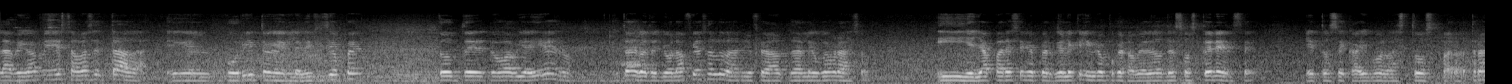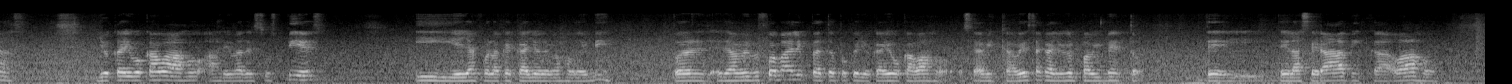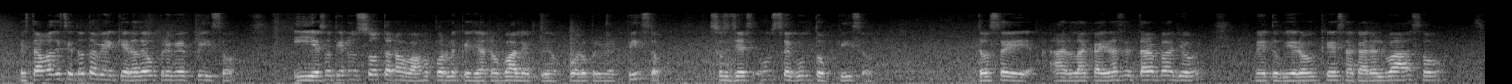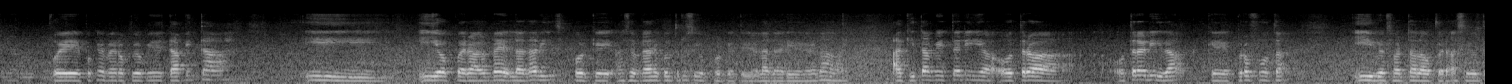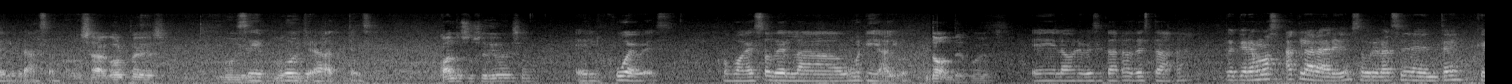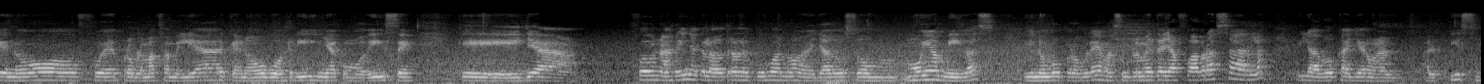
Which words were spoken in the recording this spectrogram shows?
la amiga mía estaba sentada en el burrito, en el edificio P, donde no había hierro. Entonces cuando yo la fui a saludar, yo fui a darle un abrazo y ella parece que perdió el equilibrio porque no había de dónde sostenerse, entonces caímos las dos para atrás. Yo caí boca abajo, arriba de sus pies, y ella fue la que cayó debajo de mí. Pero a mí me fue mal el impacto porque yo caí boca abajo, o sea, mi cabeza cayó en el pavimento de la cerámica abajo. Estaba diciendo también que era de un primer piso y eso tiene un sótano abajo por lo que ya no vale por un primer piso. Eso ya es un segundo piso. Entonces, a la caída central mayor, me tuvieron que sacar el vaso, pues porque me rompió mi mitad y, y operarme la nariz, porque hacer una reconstrucción porque tenía la nariz degradada. Aquí también tenía otra, otra herida que es profunda y me falta la operación del brazo. O sea, golpes muy... Sí, muy grandes. ¿Cuándo sucedió eso? El jueves, como a eso de la uni y algo, ¿Dónde pues? en la Universidad Nordestana. Lo que queremos aclarar es sobre el accidente, que no fue problema familiar, que no hubo riña, como dice, que ella fue una riña que la otra le empujó, no, ellas dos son muy amigas y no hubo problema, simplemente ella fue a abrazarla y las dos cayeron al, al piso.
